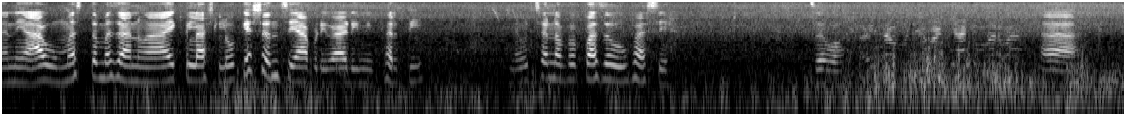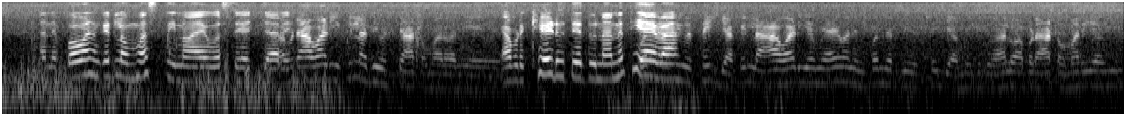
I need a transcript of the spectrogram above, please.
અને આવું મસ્ત મજાનું આ એક ક્લાસ લોકેશન છે આપણી વાડીની ફરતી. અને ઉછરના પપ્પા જો ઊભા છે. જુઓ. હા. અને પવન કેટલો મસ્તીનો આવ્યો છે અત્યારે. આપણે આ વાડીએ કેટલા દિવસથી આટો મારવાની આવ્યા? આપણે ખેડૂત તેતુના નથી આવ્યા. દિવસ થઈ ગયા કેટલા? આ વાડીએ અમે આવ્યા ને પંદર દિવસ થઈ ગયા. મેં કીધું હાલો આપણે આટો મારી આવીએ.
